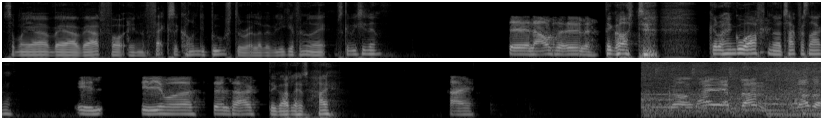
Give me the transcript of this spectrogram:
så må jeg være vært for en Faxe Condi Booster, eller hvad vi lige kan finde ud af. Skal vi ikke sige det? Det er en aftale. Det er godt. Kan du have en god aften, og tak for snakken. I, i lige måde. Selv tak. Det er godt let. Hej. Hej. No, I am done. Another.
